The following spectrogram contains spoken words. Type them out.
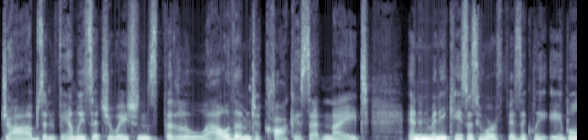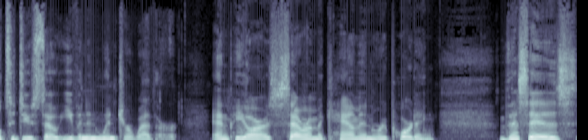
jobs and family situations that allow them to caucus at night, and in many cases, who are physically able to do so even in winter weather. NPR's Sarah McCammon reporting. This is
